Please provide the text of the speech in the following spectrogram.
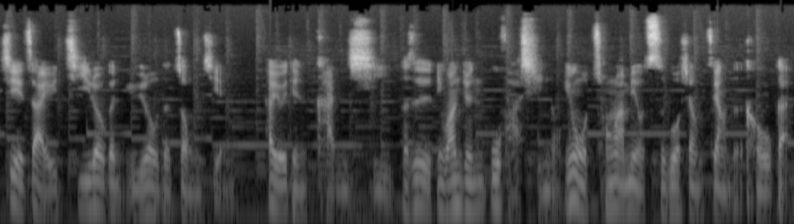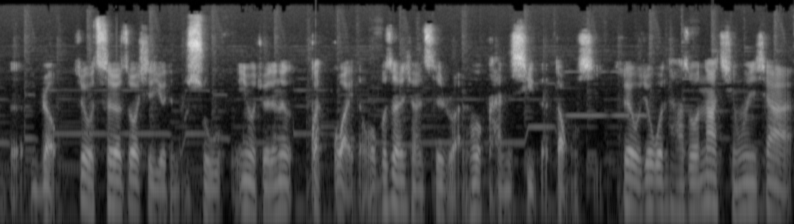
介在于鸡肉跟鱼肉的中间，它有一点砍稀，可是你完全无法形容，因为我从来没有吃过像这样的口感的肉，所以我吃了之后其实有点不舒服，因为我觉得那个怪怪的，我不是很喜欢吃软或砍稀的东西，所以我就问他说：“那请问一下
